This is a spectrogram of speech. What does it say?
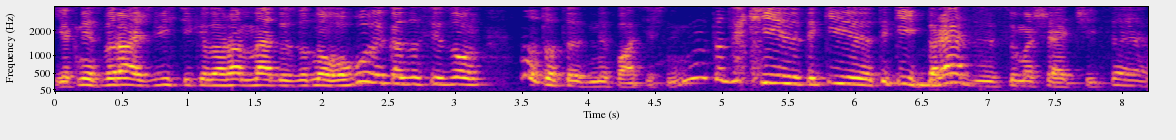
Як не збираєш 200 кг меду з одного вулика за сезон, ну то ти не пасічник. Ну то такі, такі, такий бред сумасшедший. Це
